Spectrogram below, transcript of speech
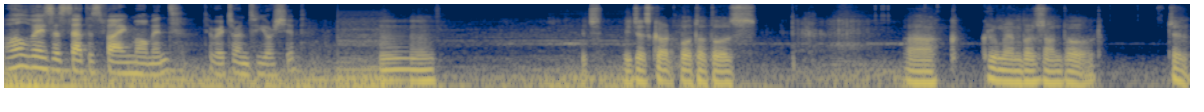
Always a satisfying moment to return to your ship. Mm. Which we just got both of those uh, crew members on board. Still.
